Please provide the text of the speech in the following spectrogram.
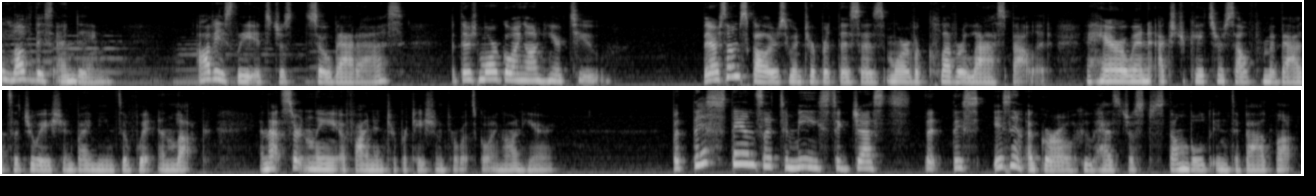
I love this ending. Obviously, it's just so badass, but there's more going on here too. There are some scholars who interpret this as more of a clever lass ballad. A heroine extricates herself from a bad situation by means of wit and luck, and that's certainly a fine interpretation for what's going on here. But this stanza to me suggests that this isn't a girl who has just stumbled into bad luck.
